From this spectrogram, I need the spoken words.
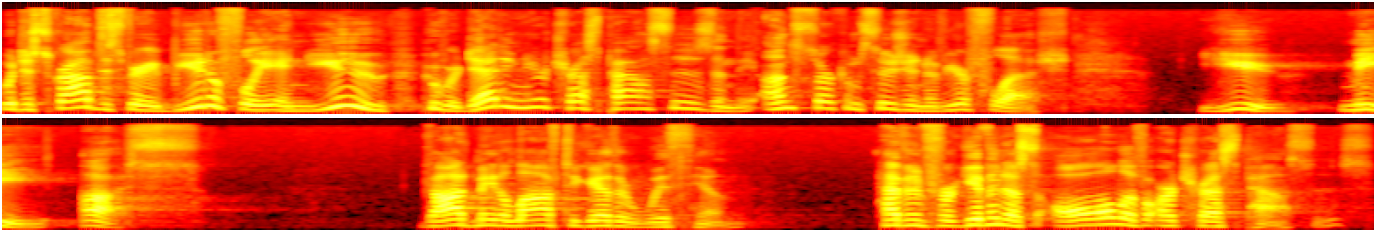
would describe this very beautifully. And you, who were dead in your trespasses and the uncircumcision of your flesh, you, me, us, God made alive together with him, having forgiven us all of our trespasses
